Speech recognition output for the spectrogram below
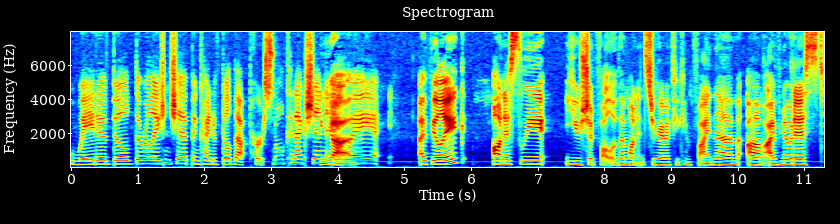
way to build the relationship and kind of build that personal connection in Yeah. a way I feel like honestly, you should follow them on Instagram if you can find them. Um, I've noticed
